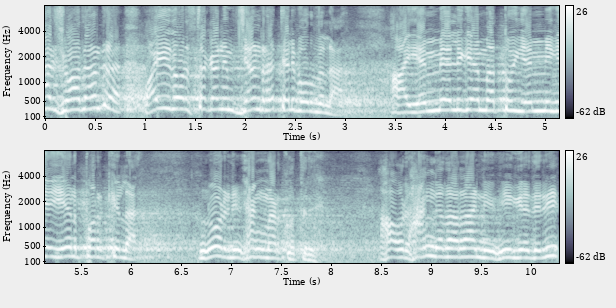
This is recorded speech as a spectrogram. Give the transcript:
ಆರಿಸಿ ಹೋದ ಅಂದ್ರೆ ಐದು ವರ್ಷ ತನಕ ನಿಮ್ಮ ಜನರ ತಲೆ ಬರೋದಿಲ್ಲ. ಆ ಎಂ ಎಲ್ಗೆ ಮತ್ತು ಎಮ್ಮಿಗೆ ಏನು ಪರ್ಕಿಲ್ಲ. ನೋಡ್ರಿ ನೀವು ಹೆಂಗೆ ಮಾಡ್ಕೋತೀರಿ. ಅವ್ರು ಹಂಗದಾರ, ನೀವು ಹೀಗೆ ಅದೀರಿ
